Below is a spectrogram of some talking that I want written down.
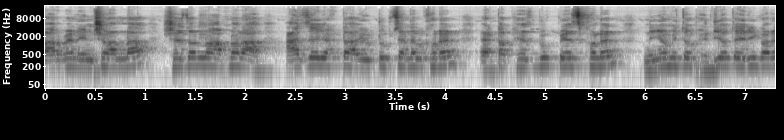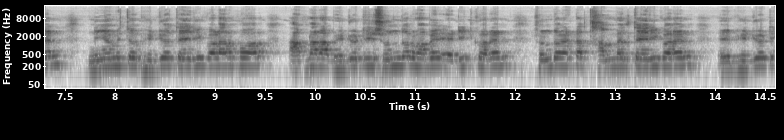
পারবেন ইনশাআল্লাহ। সেজন্য আপনারা আজই একটা ইউটিউব চ্যানেল খোলেন, একটা ফেসবুক পেজ খোলেন, নিয়মিত ভিডিও তৈরি করেন। নিয়মিত ভিডিও তৈরি করার পর আপনারা ভিডিওটি সুন্দরভাবে এডিট করেন, সুন্দর একটা থাম্বেল তৈরি করেন। এই ভিডিওটি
